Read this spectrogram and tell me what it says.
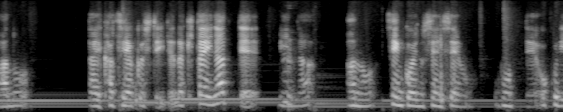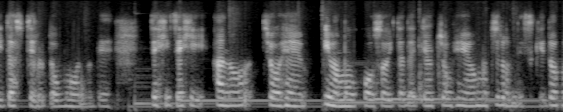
はい、あの大活躍していただきたいなってみんな、うん、あの選考委の先生も思って送り出してると思うのでぜひぜひあの長編今も放送いただいている長編はもちろんですけど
